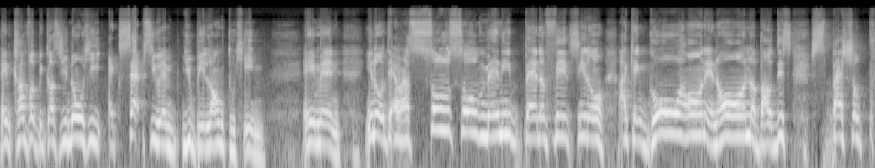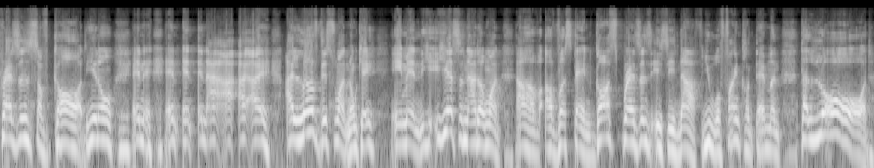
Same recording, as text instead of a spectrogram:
and comfort because you know he accepts you and you belong to him. Amen. You know, there are so, so many benefits. You know, I can go on and on about this special presence of God, you know, and and and, and I, I I love this one, okay? Amen. Here's another one. Uh, uh, verse 10. God's presence is enough. You will find contentment. The Lord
